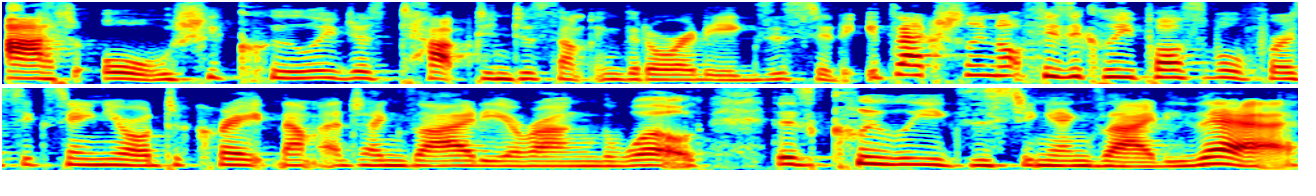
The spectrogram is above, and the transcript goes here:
at all. She clearly just tapped into something that already existed. It's actually not physically possible for a 16 year old to create that much anxiety around the world. There's clearly existing anxiety there.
